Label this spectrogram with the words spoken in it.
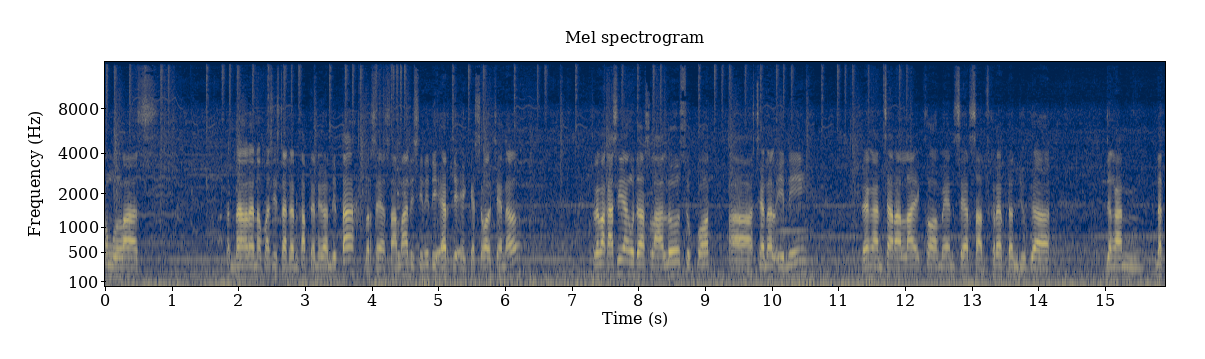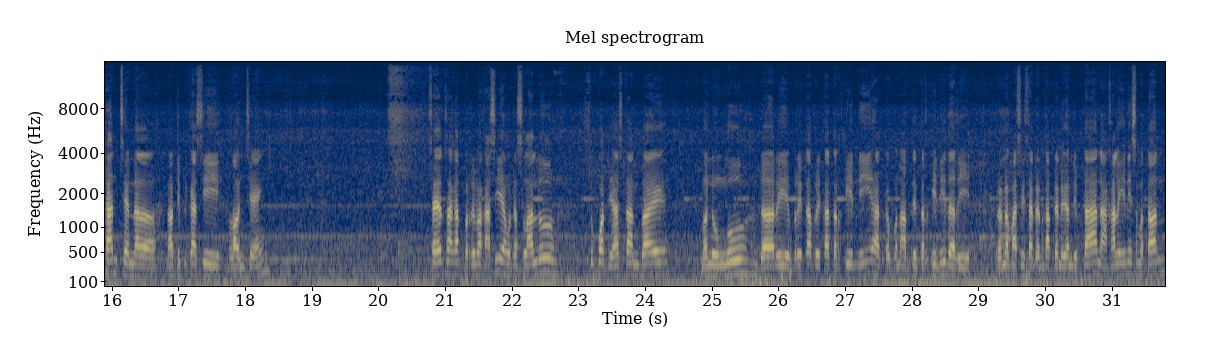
mengulas tentang renovasi Stadion Kapten Iwan Dipta bersama sama di sini di RJE Casual Channel. Terima kasih yang udah selalu support uh, channel ini dengan cara like, comment, share, subscribe dan juga dengan nekan channel notifikasi lonceng. Saya sangat berterima kasih yang udah selalu support ya standby menunggu dari berita-berita terkini ataupun update terkini dari renovasi Stadion Kapten Iwan Dipta. Nah, kali ini Semeton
